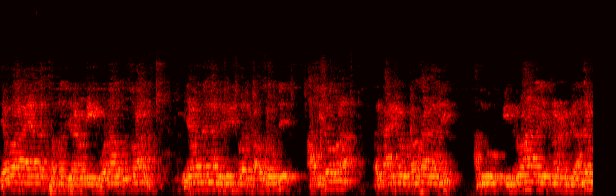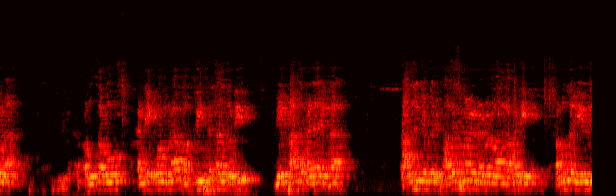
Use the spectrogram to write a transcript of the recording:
దేవాలయాలకు సంబంధించినటువంటి ఈ బోనాల ఉత్సవాలను విజయవంతంగా నిర్వహించుకోవాల్సిన అవసరం ఉంది. ఆ దిశలో కూడా మరి కార్యక్రమం కొనసాగాలని అందుకు ఈ నిర్వహణ చేస్తున్నటువంటి మీరందరూ అందరూ కూడా ప్రభుత్వము కంటే ఎక్కువ కూడా భక్తి శ్రద్ధలతోటి మీ ప్రాంత ప్రజల యొక్క ప్రాతినిధ్యంతో భాగస్వామ్యమైనటువంటి వాళ్ళు కాబట్టి ప్రభుత్వం ఏమి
